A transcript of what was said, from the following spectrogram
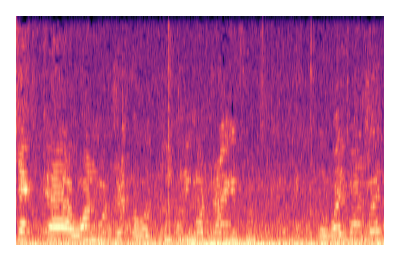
Check uh, one more, dra- or two, three more dragon fruits? The white one, right?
